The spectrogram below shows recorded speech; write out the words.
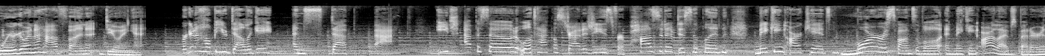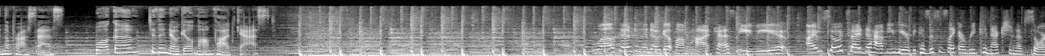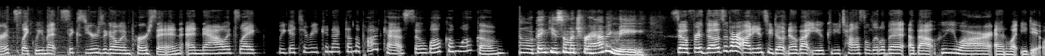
we're going to have fun doing it. We're going to help you delegate and step back. Each episode we'll tackle strategies for positive discipline, making our kids more responsible and making our lives better in the process. Welcome to the No Guilt Mom Podcast. Welcome to the No Guilt Mom podcast, Amy. I'm so excited to have you here because this is like a reconnection of sorts. Like we met six years ago in person, and now it's like we get to reconnect on the podcast. So welcome, welcome. Oh, thank you so much for having me. So, for those of our audience who don't know about you, could you tell us a little bit about who you are and what you do?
